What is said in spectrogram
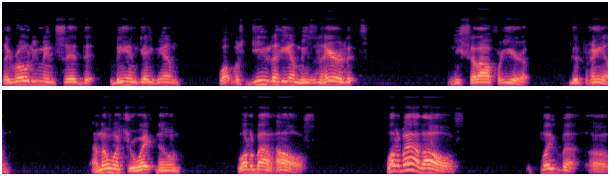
They wrote him and said that Ben gave him what was due to him, his inheritance, and he set off for Europe. Good for him. I know what you're waiting on. What about Hoss? What about Hoss? Played by uh,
